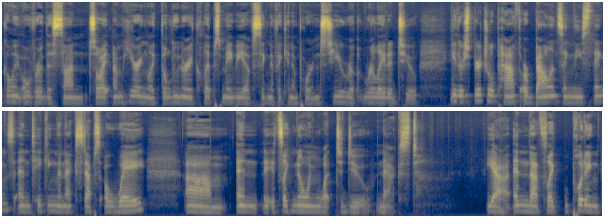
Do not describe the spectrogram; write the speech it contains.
going over the sun. So I, I'm hearing like the lunar eclipse may be of significant importance to you, re- related to either spiritual path or balancing these things and taking the next steps away. Um, and it's like knowing what to do next. Yeah, and that's like putting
